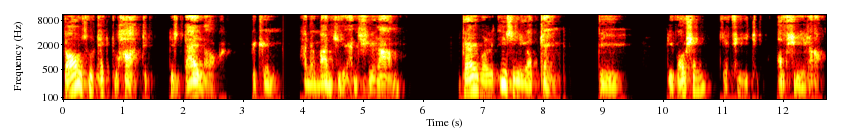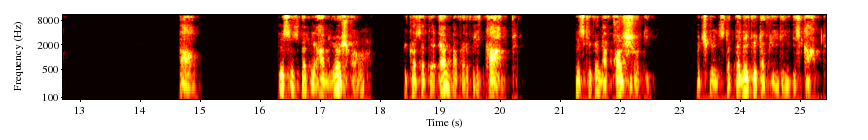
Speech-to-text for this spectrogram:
Those who take to heart this dialogue between Hanumanji and Sri Ram, they will easily obtain the devotion, the feet of Sri Ram. Now, this is very unusual because at the end of every kant is given a falshruti, which means the benefit of reading this kant.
